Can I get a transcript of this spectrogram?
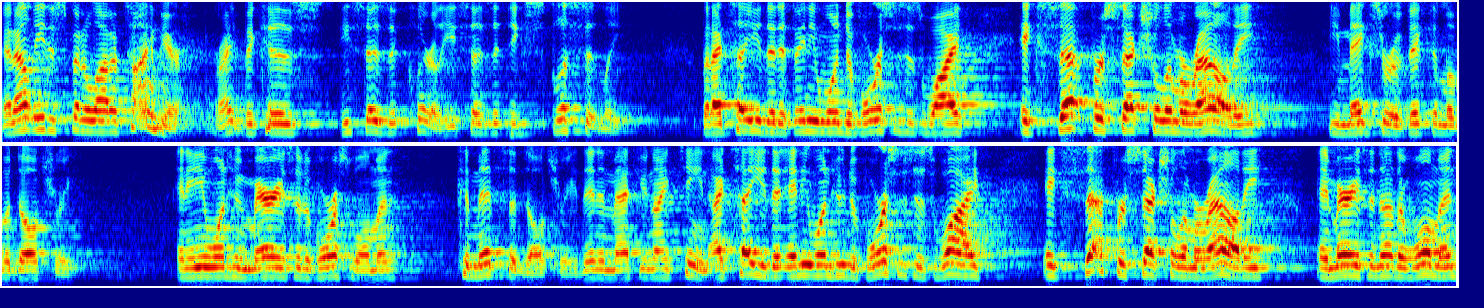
And I don't need to spend a lot of time here, right? Because he says it clearly, he says it explicitly. But I tell you that if anyone divorces his wife except for sexual immorality, he makes her a victim of adultery. And anyone who marries a divorced woman commits adultery. Then in Matthew 19, I tell you that anyone who divorces his wife, except for sexual immorality, and marries another woman,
